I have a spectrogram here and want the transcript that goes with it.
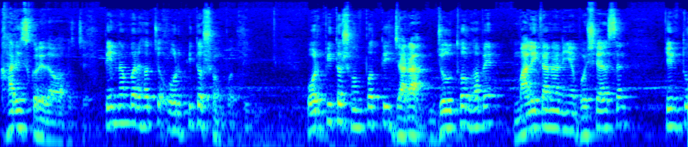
খারিজ করে দেওয়া হচ্ছে। তিন নম্বরে হচ্ছে অর্পিত সম্পত্তি। অর্পিত সম্পত্তি যারা যৌথভাবে মালিকানা নিয়ে বসে আছেন, কিন্তু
